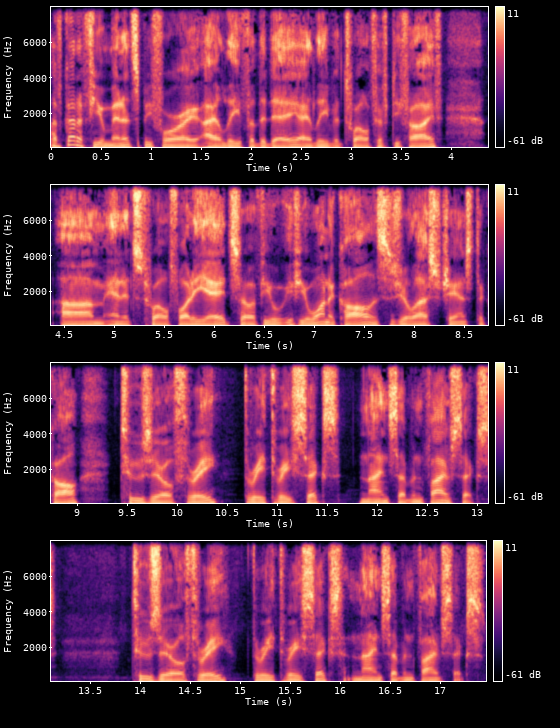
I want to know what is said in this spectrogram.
I've got a few minutes before I, I leave for the day. I leave at twelve fifty-five, um, and it's twelve forty-eight. So if you if you want to call, this is your last chance to call 203-336-9756. 203-336-9756.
